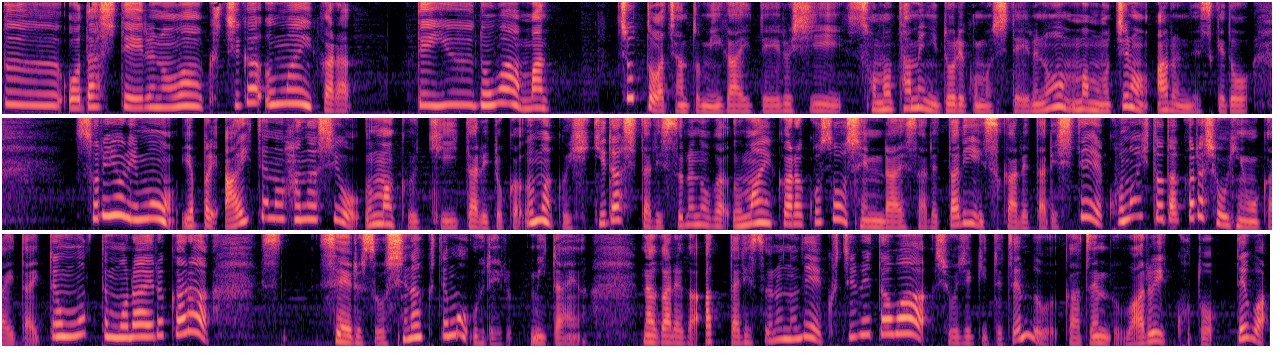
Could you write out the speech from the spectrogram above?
ップを出しているのは口がうまいからっていうのはまあちょっとはちゃんと磨いているしそのために努力もしているのは、まあ、もちろんあるんですけどそれよりもやっぱり相手の話をうまく聞いたりとかうまく引き出したりするのがうまいからこそ信頼されたり好かれたりしてこの人だから商品を買いたいって思ってもらえるからセールスをしなくても売れるみたいな流れがあったりするので口下手は正直言って全部が全部悪いことでは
